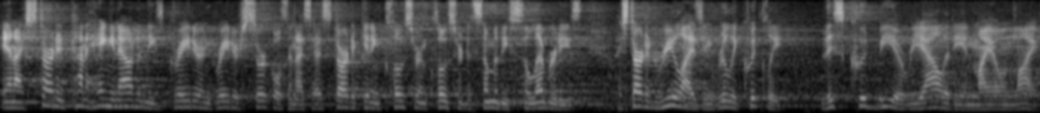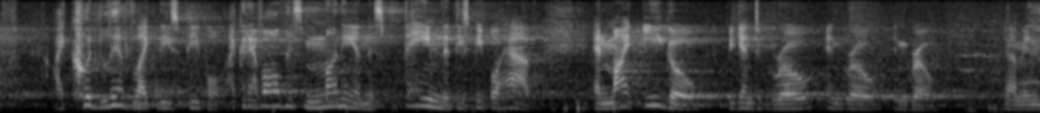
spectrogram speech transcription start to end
And I started kind of hanging out in these greater and greater circles. And as I started getting closer and closer to some of these celebrities, I started realizing really quickly this could be a reality in my own life. I could live like these people. I could have all this money and this fame that these people have. And my ego began to grow and grow and grow. Yeah, I mean,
